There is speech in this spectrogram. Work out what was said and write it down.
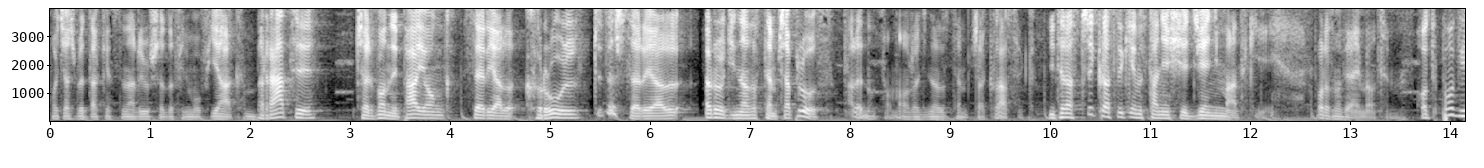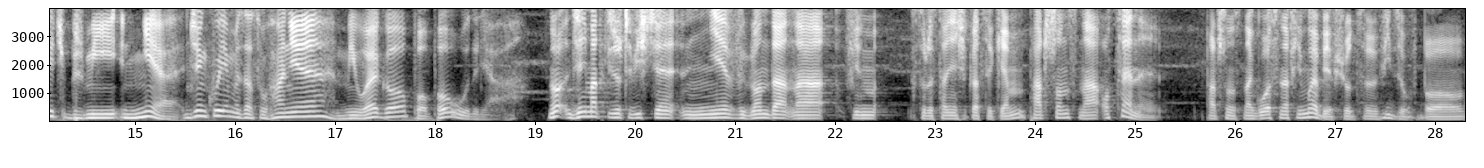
chociażby takie scenariusze do filmów jak Braty, Czerwony Pająk, serial Król, czy też serial Rodzina Zastępcza Plus. Ale no co, no, Rodzina Zastępcza klasyk. I teraz, czy klasykiem stanie się Dzień Matki? Porozmawiajmy o tym. Odpowiedź brzmi nie. Dziękujemy za słuchanie. Miłego popołudnia. No, Dzień Matki rzeczywiście nie wygląda na film, który stanie się klasykiem, patrząc na oceny patrząc na głosy na Filmwebie wśród widzów, bo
